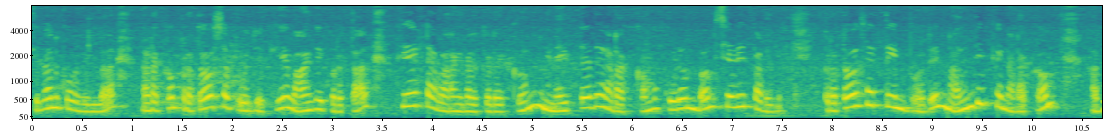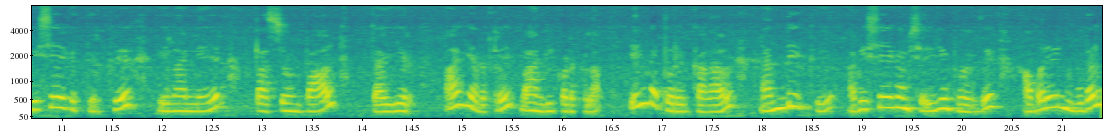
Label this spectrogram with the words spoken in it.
சிவன் கோவிலில் நடக்கும் பிரதோஷ பூஜைக்கு வாங்கி கொடுத்தால் கேட்ட வரங்கள் கிடைக்கும். நினைத்தது நடக்கும். குடும்பம் செழிப்படையும். பிரதோஷத்தின் போது நந்திக்கு நடக்கும் அபிஷேகத்திற்கு இளநீர் பசும்பால் தயிர் ஆகியவற்றை வாங்கி கொடுக்கலாம். இந்த பொருட்களால் நந்திக்கு அபிஷேகம் செய்யும் பொழுது அவரின் உடல்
